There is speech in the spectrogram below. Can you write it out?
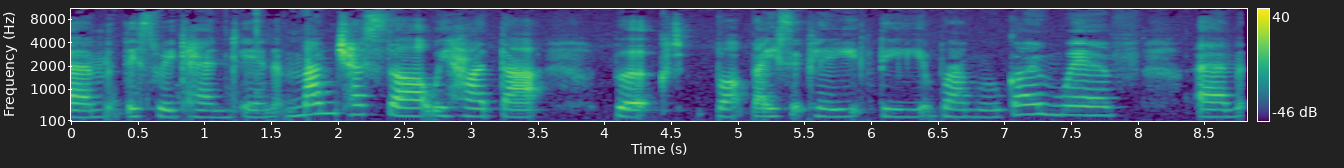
um, this weekend in Manchester. We had that booked but basically the brand we were going with um,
